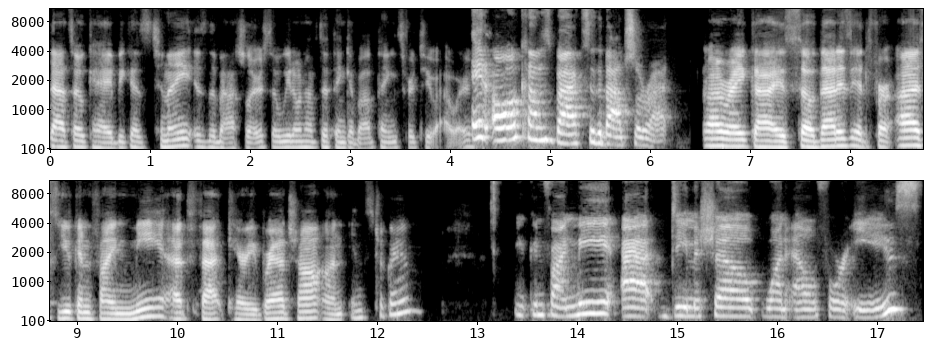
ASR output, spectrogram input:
That's okay because tonight is The Bachelor, so we don't have to think about things for two hours. it all comes back to the Bachelorette. All right, guys. So that is it for us. You can find me at Fat Carrie Bradshaw on Instagram. You can find me at D Michelle one L four E's.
